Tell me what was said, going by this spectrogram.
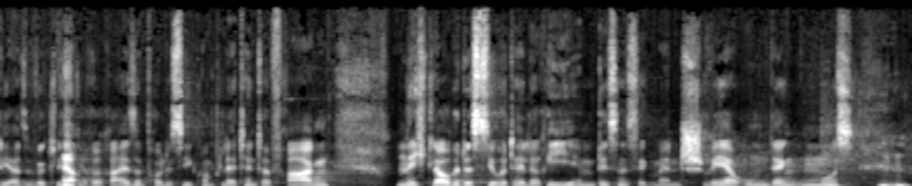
die also wirklich ja. ihre Reisepolicy komplett hinterfragen. Und ich glaube, dass die Hotellerie im Business-Segment schwer umdenken muss. Mhm.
